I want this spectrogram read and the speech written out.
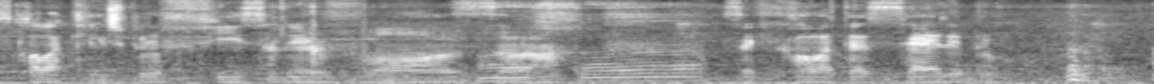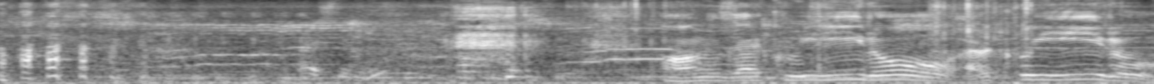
Escola quente profissa, nervosa. Nossa. Isso aqui cola até cérebro. Olha os arco-íro, arco-íro.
